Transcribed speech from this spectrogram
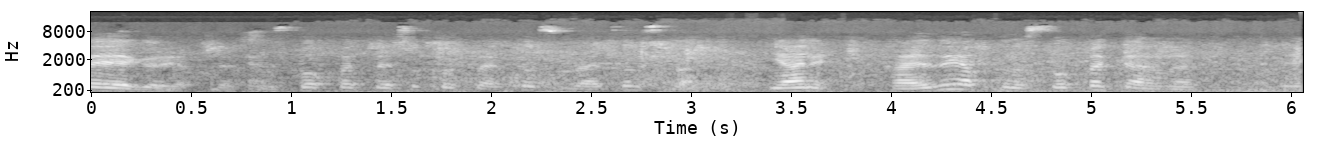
kayaya göre yapacaksınız. Topraktaysa toprakta, sudaysa suda. Yani kayada yaptığınız toprak ayarını e,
